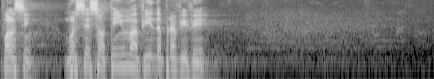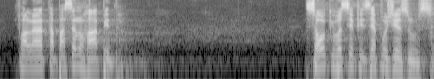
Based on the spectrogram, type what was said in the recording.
Fala assim, você só tem uma vida para viver. Fala, está passando rápido. Só o que você fizer por Jesus.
